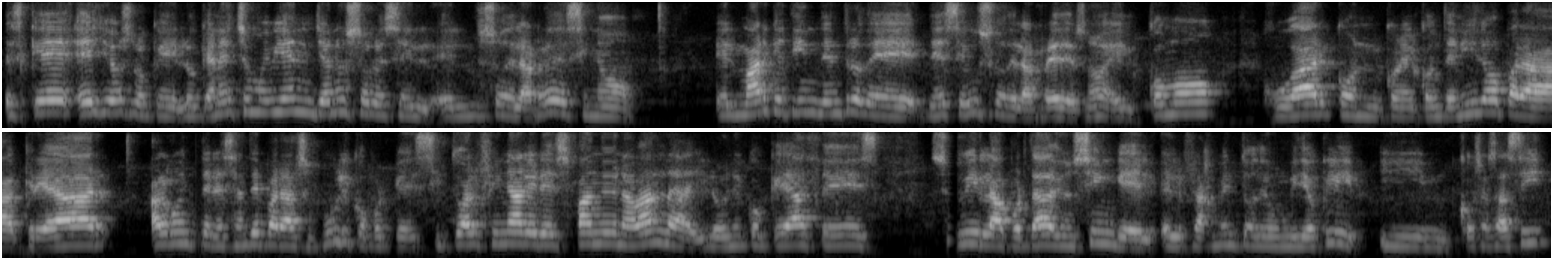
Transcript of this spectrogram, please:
es que ellos lo que, lo que han hecho muy bien ya no solo es el, el uso de las redes, sino el marketing dentro de, de, ese uso de las redes, ¿no? El cómo jugar con, con el contenido para crear algo interesante para su público, porque si tú al final eres fan de una banda y lo único que hace es subir la portada de un single, el fragmento de un videoclip y cosas así,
